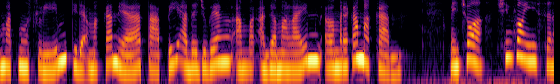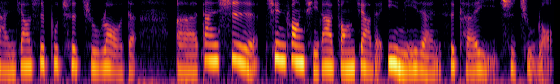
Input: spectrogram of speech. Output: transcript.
umat Muslim tidak makan ya, tapi ada juga yang ama- agama lain eh, mereka makan. 没错，信奉伊斯兰教是不吃猪肉的，呃，但是信奉其他宗教的印尼人是可以吃猪肉。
